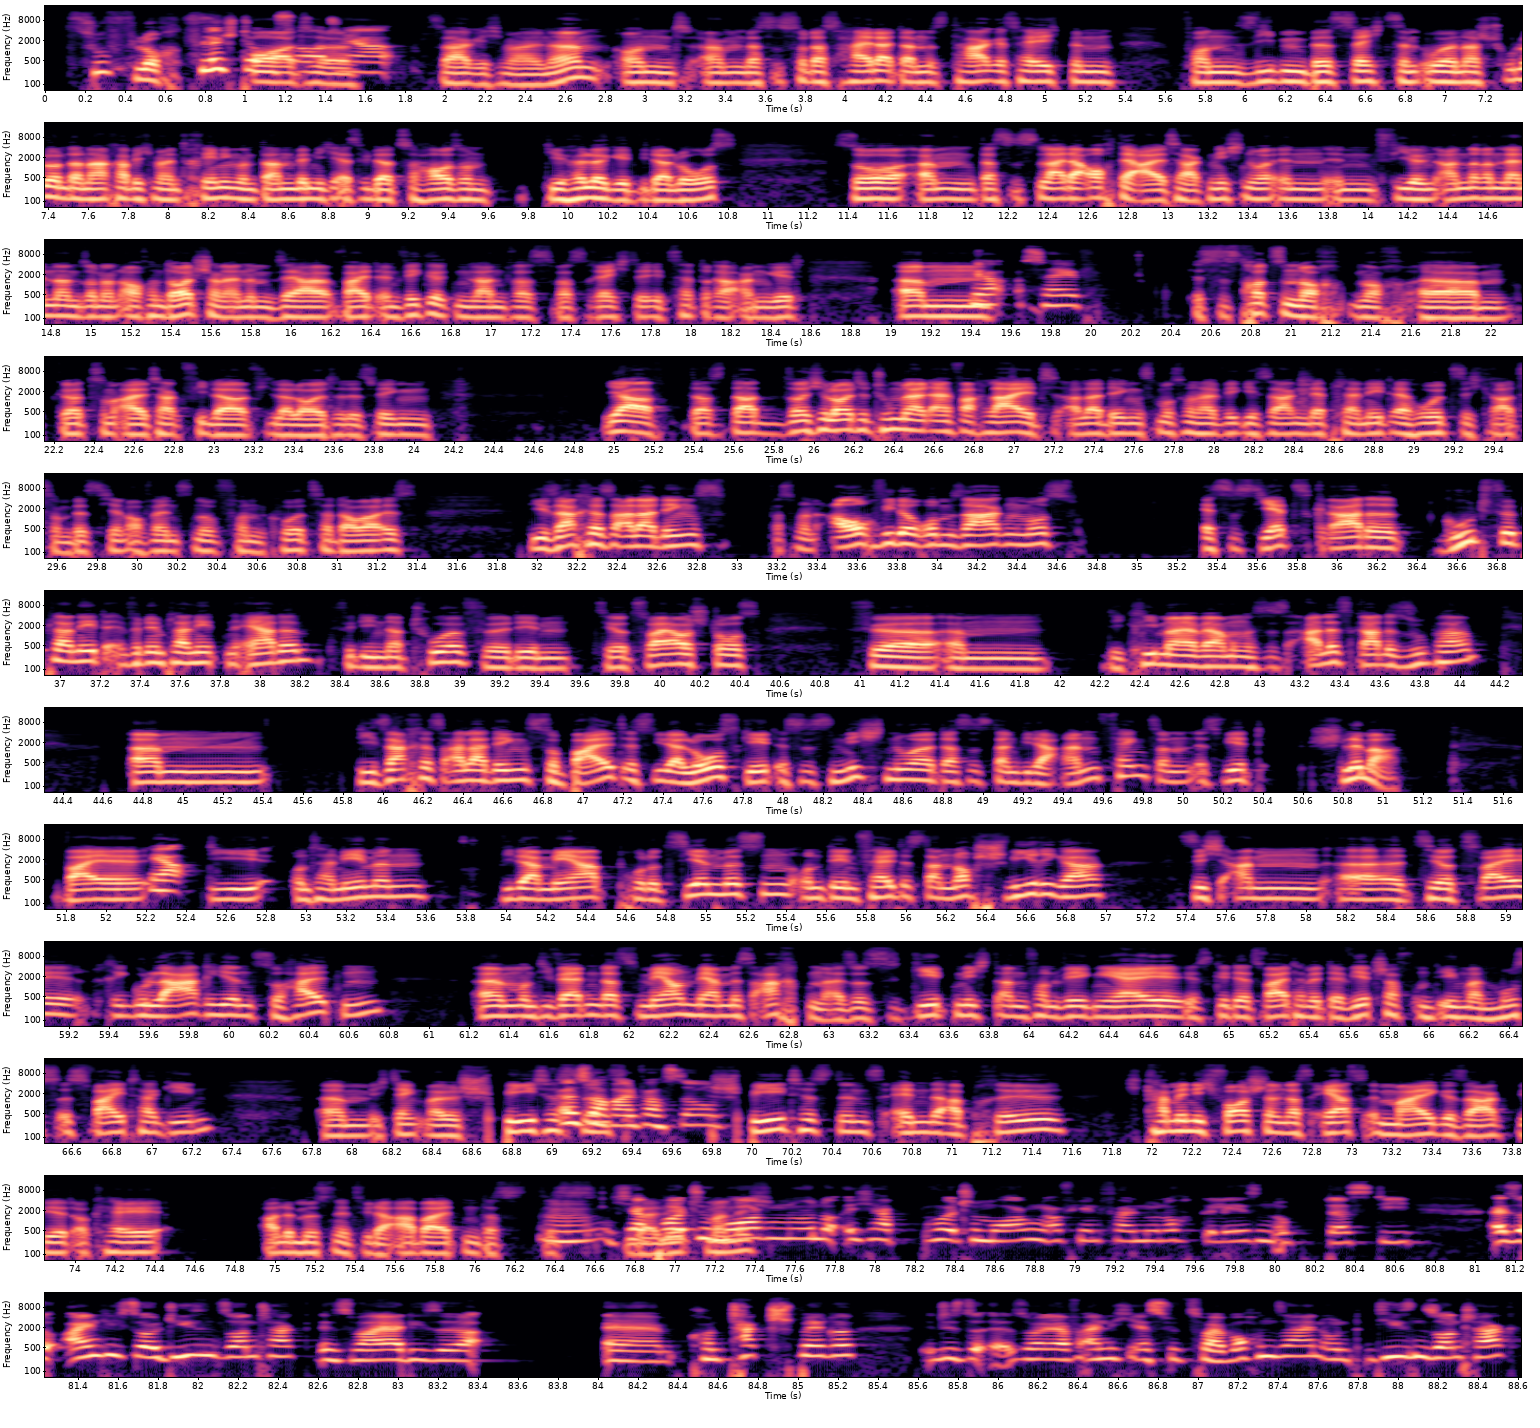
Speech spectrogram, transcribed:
Zufluchtsorte, ja. sage ich mal, ne? Und ähm, das ist so das Highlight dann des Tages, hey, ich bin von 7 bis 16 Uhr in der Schule und danach habe ich mein Training und dann bin ich erst wieder zu Hause und die Hölle geht wieder los. So, ähm, das ist leider auch der Alltag, nicht nur in, in vielen anderen Ländern, sondern auch in Deutschland, einem sehr weit entwickelten Land, was, was Rechte etc. angeht. Ähm, Ja, safe. ist es trotzdem noch, noch ähm, gehört zum Alltag vieler, vieler Leute. Deswegen, ja, das, da, solche Leute tun mir halt einfach leid. Allerdings muss man halt wirklich sagen, der Planet erholt sich gerade so ein bisschen, auch wenn es nur von kurzer Dauer ist. Die Sache ist allerdings, was man auch wiederum sagen muss, es ist jetzt gerade gut für, Planet, für den Planeten Erde, für die Natur, für den CO2-Ausstoß, für ähm, die Klimaerwärmung. Es ist alles gerade super. Ähm, die Sache ist allerdings, sobald es wieder losgeht, ist es nicht nur, dass es dann wieder anfängt, sondern es wird schlimmer. Weil Ja. die Unternehmen wieder mehr produzieren müssen und denen fällt es dann noch schwieriger, sich an äh, CO2-Regularien zu halten. Ähm, und die werden das mehr und mehr missachten. Also es geht nicht dann von wegen, hey, es geht jetzt weiter mit der Wirtschaft und irgendwann muss es weitergehen. Ähm, ich denke mal spätestens, Ist auch einfach so. spätestens Ende April. Ich kann mir nicht vorstellen, dass erst im Mai gesagt wird, okay, alle müssen jetzt wieder arbeiten. Das, das Mhm. Ich habe heute Morgen nicht. nur noch, ich habe heute Morgen auf jeden Fall nur noch gelesen, ob das die, also eigentlich soll diesen Sonntag, es war ja diese ähm, Kontaktsperre, äh, soll ja eigentlich erst für zwei Wochen sein und diesen Sonntag,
